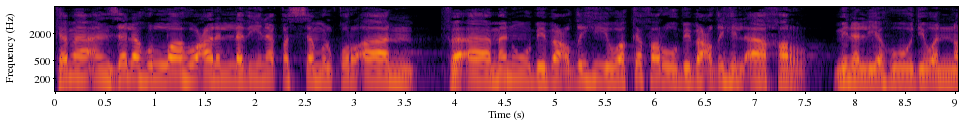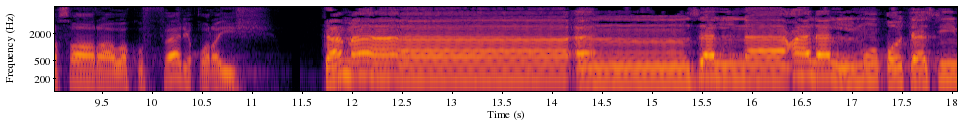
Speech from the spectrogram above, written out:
كما أنزله الله على الذين قسموا القرآن فآمنوا ببعضه وكفروا ببعضه الآخر من اليهود والنصارى وكفار قريش. كما أنزلنا على المقتسمين.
